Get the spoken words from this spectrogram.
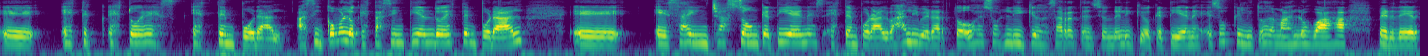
eh, este, esto es, es temporal. Así como lo que estás sintiendo es temporal, eh, esa hinchazón que tienes es temporal, vas a liberar todos esos líquidos, esa retención de líquido que tienes, esos kilitos de más los vas a perder,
